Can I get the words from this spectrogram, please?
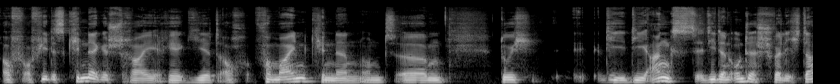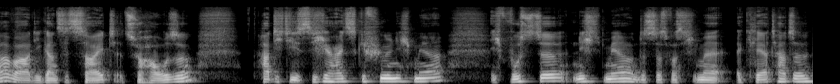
auf, auf jedes Kindergeschrei reagiert, auch von meinen Kindern. Und ähm, durch die, die Angst, die dann unterschwellig da war die ganze Zeit zu Hause, hatte ich dieses Sicherheitsgefühl nicht mehr. Ich wusste nicht mehr, und das ist das, was ich immer erklärt hatte,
